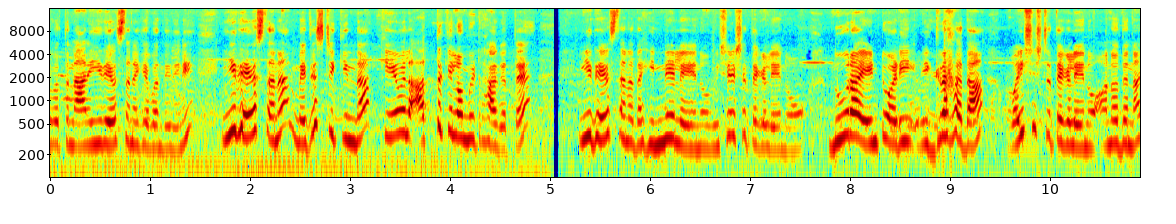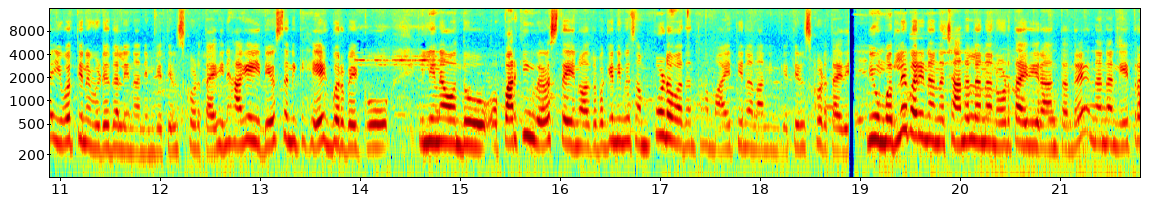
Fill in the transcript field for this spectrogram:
ಇವತ್ತು ನಾನು ಈ ದೇವಸ್ಥಾನಕ್ಕೆ ಬಂದಿದ್ದೀನಿ. ಈ ದೇವಸ್ಥಾನ ಮೆಜೆಸ್ಟಿಕ್ಕಿಂದ ಕೇವಲ ಹತ್ತು ಕಿಲೋಮೀಟರ್ ಆಗುತ್ತೆ. ಈ ದೇವಸ್ಥಾನದ ಹಿನ್ನೆಲೆ ಏನು ವಿಶೇಷತೆಗಳೇನು, ನೂರ ಎಂಟು ಅಡಿ ವಿಗ್ರಹದ ವೈಶಿಷ್ಟ್ಯತೆಗಳೇನು ಅನ್ನೋದನ್ನು ಇವತ್ತಿನ ವಿಡಿಯೋದಲ್ಲಿ ನಾನು ನಿಮಗೆ ತಿಳಿಸ್ಕೊಡ್ತಾ ಇದ್ದೀನಿ. ಹಾಗೆ ಈ ದೇವಸ್ಥಾನಕ್ಕೆ ಹೇಗೆ ಬರಬೇಕು, ಇಲ್ಲಿನ ಒಂದು ಪಾರ್ಕಿಂಗ್ ವ್ಯವಸ್ಥೆ ಏನು, ಅದ್ರ ಬಗ್ಗೆ ನಿಮಗೆ ಸಂಪೂರ್ಣವಾದಂತಹ ಮಾಹಿತಿನ ನಾನು ನಿಮಗೆ ತಿಳಿಸ್ಕೊಡ್ತಾ ಇದ್ದೀನಿ. ನೀವು ಮೊದಲೇ ಬಾರಿ ನನ್ನ ಚಾನಲನ್ನು ನೋಡ್ತಾ ಇದ್ದೀರಾ ಅಂತಂದರೆ, ನನ್ನ ನೇತ್ರ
